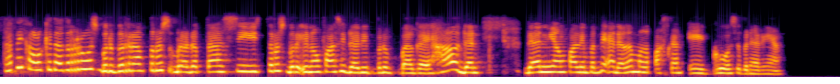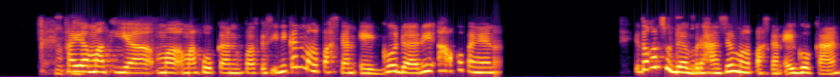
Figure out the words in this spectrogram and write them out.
Tapi kalau kita terus bergerak terus beradaptasi terus berinovasi dari berbagai hal dan dan yang paling penting adalah melepaskan ego sebenarnya. Mm-hmm. kayak Makia melakukan podcast ini kan melepaskan ego dari ah aku pengen. Itu kan sudah berhasil melepaskan ego kan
